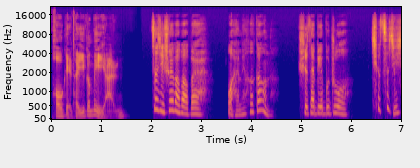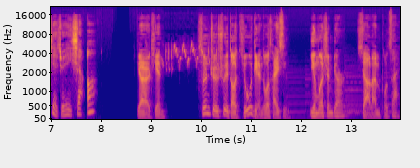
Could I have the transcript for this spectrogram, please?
抛给他一个媚眼：“自己睡吧，宝贝儿，我还没喝够呢。实在憋不住，就自己解决一下啊。”第二天，孙志睡到九点多才醒，一摸身边夏兰不在，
